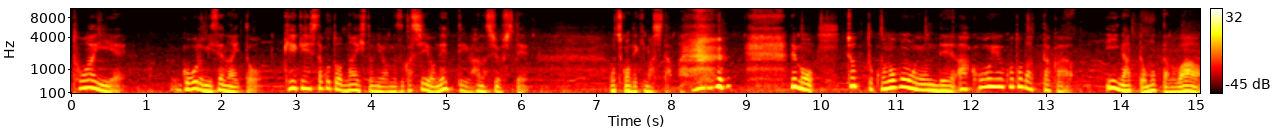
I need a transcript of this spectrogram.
とはいえゴール見せないと経験したことない人には難しいよねっていう話をして落ち込んできました。でもちょっとこの本を読んであこういうことだったかいいなって思ったのは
